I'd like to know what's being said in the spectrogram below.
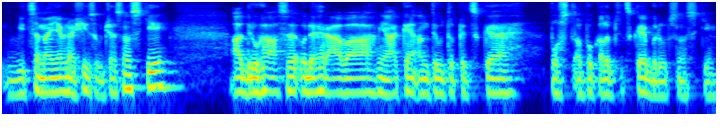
víceméně v naší současnosti a druhá se odehrává v nějaké antiutopické postapokalyptické budoucnosti.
